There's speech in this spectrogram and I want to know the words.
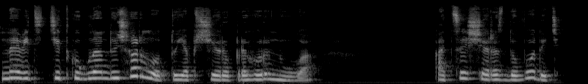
навіть тітку Гленду і Шарлотту я б щиро пригорнула. А це ще раз доводить,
